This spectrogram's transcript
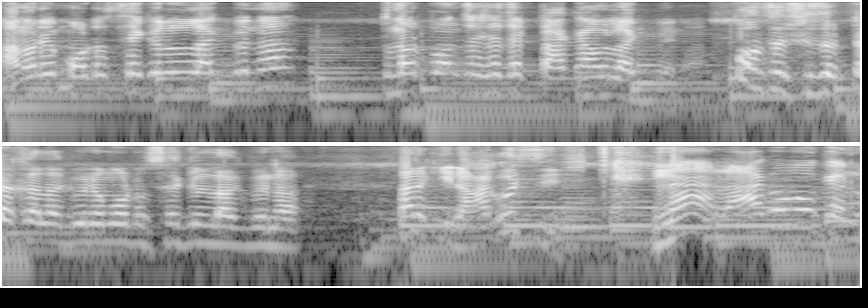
আমার ওই মোটর সাইকেলও লাগবে না তোমার পঞ্চাশ হাজার টাকাও লাগবে না। পঞ্চাশ হাজার টাকা লাগবে না মোটর সাইকেল লাগবে না। আরে কি রাগ হয়েছিস না রাগ হব কেন?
